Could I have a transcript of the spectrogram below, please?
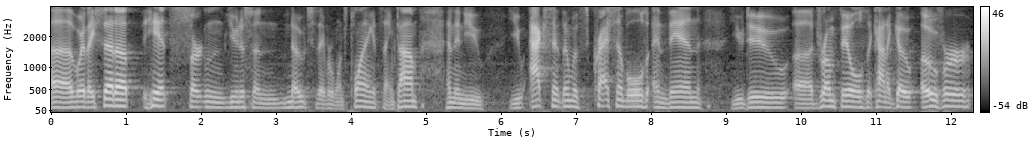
Uh, where they set up hits, certain unison notes that everyone's playing at the same time, and then you you accent them with crash cymbals, and then You do uh, drum fills that kind of go over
